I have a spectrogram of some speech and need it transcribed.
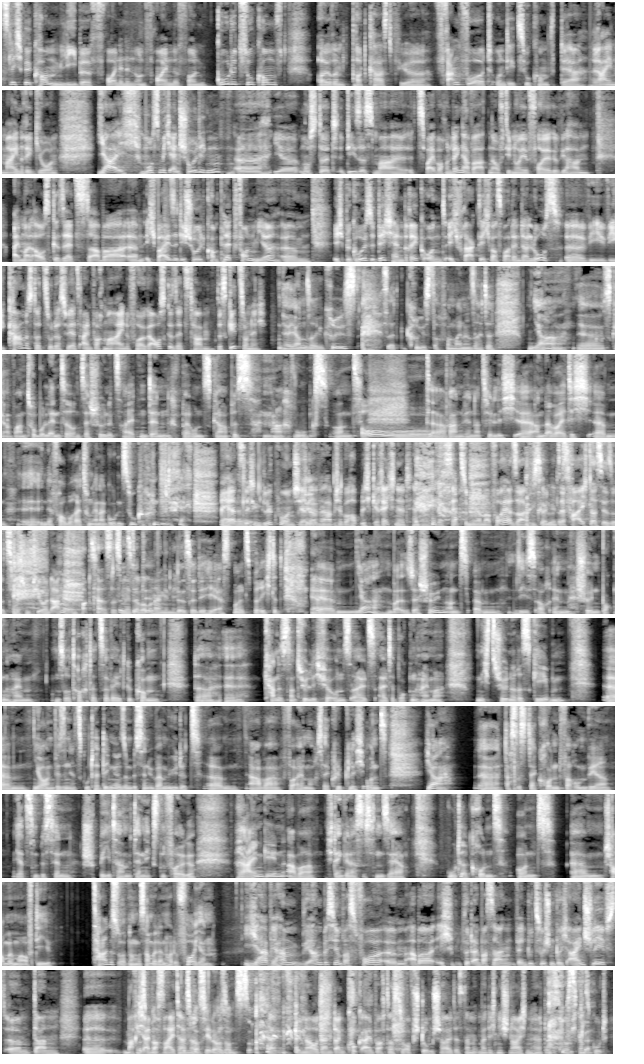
herzlich willkommen, liebe Freundinnen und Freunde von Gute Zukunft, eurem Podcast für Frankfurt und die Zukunft der Rhein-Main-Region. Ja, ich muss mich entschuldigen. Äh, ihr musstet dieses Mal zwei Wochen länger warten auf die neue Folge. Wir haben einmal ausgesetzt, aber ähm, ich weise die Schuld komplett von mir. Ähm, ich begrüße dich, Hendrik, und ich frage dich, was war denn da los? Äh, wie, wie kam es dazu, dass wir jetzt einfach mal eine Folge ausgesetzt haben? Das geht so nicht. Ja, Jan, sei gegrüßt. Seid gegrüßt, auch von meiner Seite. Ja, äh, es gab, waren turbulente und sehr schöne Zeiten, denn bei uns gab es Nachwuchs und oh. da waren wir natürlich äh, anderweitig ähm, äh, in der Vorbereitung einer guten Zukunft. Herzlichen Glückwunsch. Ja, dafür habe ich überhaupt nicht gerechnet. Das hättest du mir ja mal vorher sagen Absolut, können. Jetzt erfahre ich das ja so zwischen Tür und Angel im Podcast. Das ist mir jetzt aber unangenehm. Das wird dir hier erstmals berichtet. Ja, ähm, ja war sehr schön schön und ähm, sie ist auch im schönen Bockenheim, unsere Tochter, zur Welt gekommen. Da äh, kann es natürlich für uns als alte Bockenheimer nichts Schöneres geben. Ähm, ja, und wir sind jetzt guter Dinge, so ein bisschen übermüdet, ähm, aber vor allem auch sehr glücklich. Und ja, äh, das ist der Grund, warum wir jetzt ein bisschen später mit der nächsten Folge reingehen. Aber ich denke, das ist ein sehr guter Grund und ähm, schauen wir mal auf die Tagesordnung. Was haben wir denn heute vor, Jan? Ja, wir haben wir haben ein bisschen was vor, ähm, aber ich würde einfach sagen, wenn du zwischendurch einschläfst, ähm, dann äh, mache ich einfach weiter. Das ne? passiert auch also, sonst so. Dann, genau, dann dann guck einfach, dass du auf Stumm schaltest, damit man dich nicht schnarchen hört. Das ist glaube ich ganz gut.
